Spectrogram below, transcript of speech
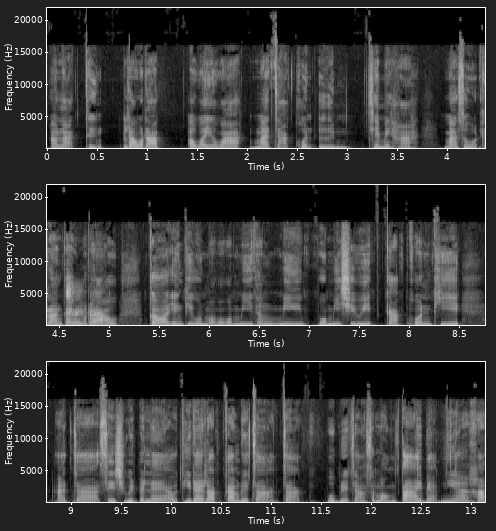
เอาล่ะถึงเรารับ อวัยวะมาจากคนอื่น ใช่ไหมคะ มาสู่ร่างกายของใช่ครับเรา ก็อย่างที่คุณหมอบอกว่ามีทั้งมีผู้มีชีวิตกับคนที่อาจจะเสียชีวิตไปแล้ว ที่ได้รับการบริจาคจากผู้บริจาคสมองตายแบบนี้ค่ะ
